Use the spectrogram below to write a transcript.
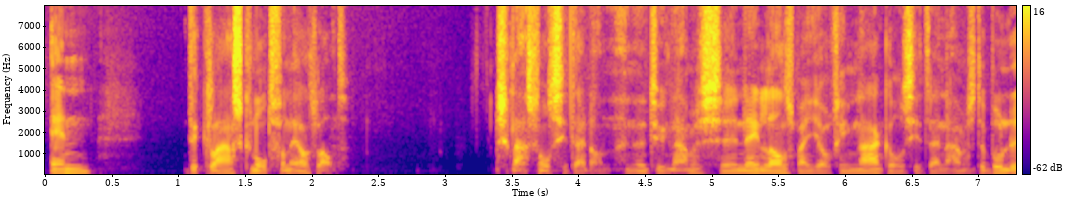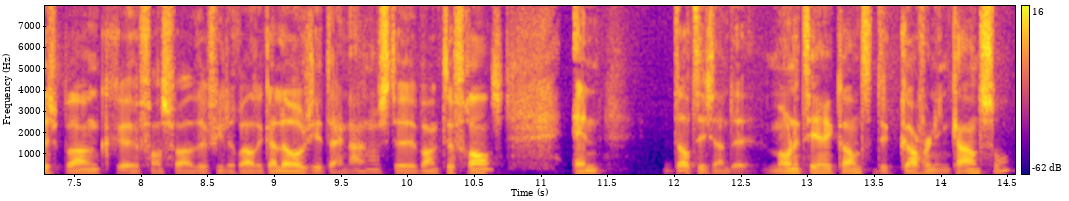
en de Klaas Knot van elk land. Dus Knot zit daar dan natuurlijk namens uh, Nederlands, maar Joachim Nakel zit daar namens de Bundesbank, uh, François de Villeroy de Gallo zit daar namens de Banque de France. En dat is aan de monetaire kant de Governing Council.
